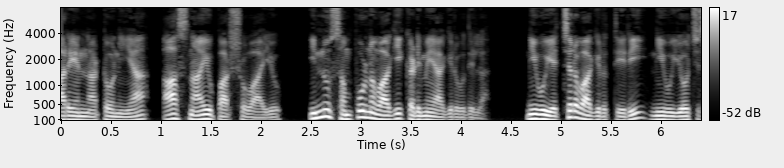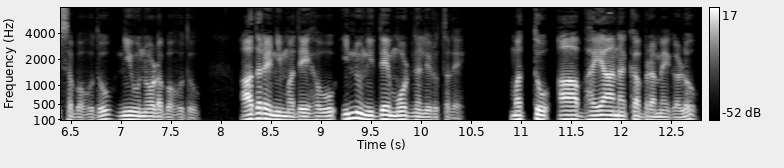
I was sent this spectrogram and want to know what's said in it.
ಆರ್ಯನ್ ಅಟೋನಿಯಾ, ಆ ಸ್ನಾಯು ಪಾರ್ಶ್ವವಾಯು ಇನ್ನೂ ಸಂಪೂರ್ಣವಾಗಿ ಕಡಿಮೆಯಾಗಿರುವುದಿಲ್ಲ. ನೀವು ಎಚ್ಚರವಾಗಿರುತ್ತೀರಿ, ನೀವು ಯೋಚಿಸಬಹುದು, ನೀವು ನೋಡಬಹುದು. ಆದರೆ ನಿಮ್ಮ ದೇಹವು ಇನ್ನೂ ನಿದ್ದೆ ಮೋಡ್ನಲ್ಲಿರುತ್ತದೆ. ಮತ್ತು ಆ ಭಯಾನಕ ಭ್ರಮೆಗಳು,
